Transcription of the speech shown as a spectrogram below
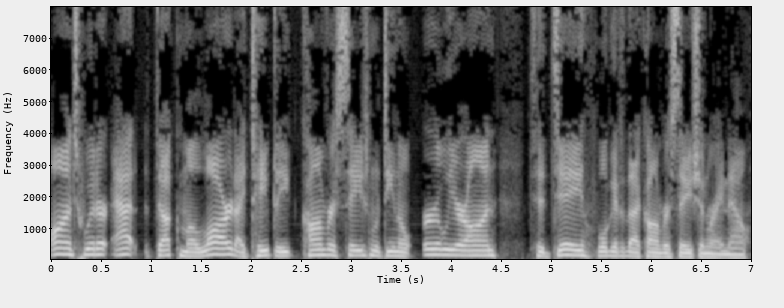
on Twitter at Duck Millard. I taped a conversation with Dino earlier on today. We'll get to that conversation right now.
